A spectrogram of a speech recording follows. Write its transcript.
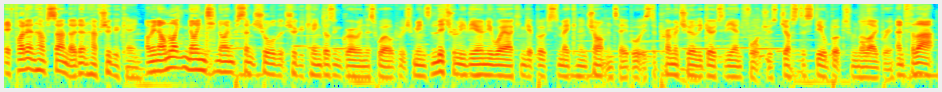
If I don't have sand, I don't have sugarcane. I mean, I'm like 99% sure that sugarcane doesn't grow in this world, which means literally the only way I can get books to make an enchantment table is to prematurely go to the end fortress just to steal books from the library. And for that,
